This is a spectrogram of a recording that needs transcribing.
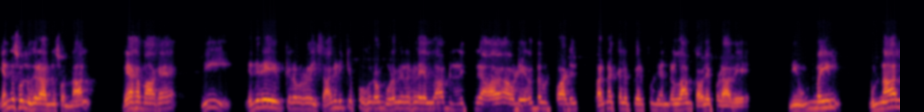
என்ன சொல்லுகிறார்னு சொன்னால் வேகமாக நீ எதிரே இருக்கிறவர்களை சாகடிக்கப் போகிறோம். உறவினர்களை எல்லாம் நினைத்து அவள் இறந்த பிற்பாடு வண்ணக்கலப்பு ஏற்படும் என்றெல்லாம் கவலைப்படாதே. நீ உண்மையில் உன்னால்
